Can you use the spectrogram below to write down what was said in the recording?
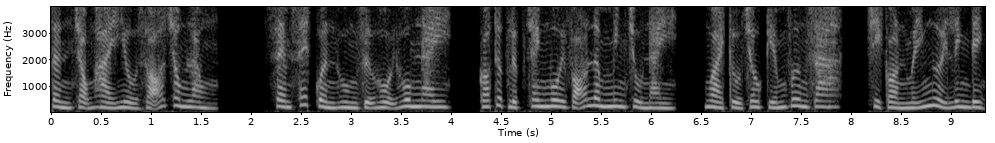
Tần Trọng Hải hiểu rõ trong lòng. Xem xét quần hùng dự hội hôm nay, có thực lực tranh ngôi võ lâm minh chủ này, ngoài cửu châu kiếm vương ra, chỉ còn mấy người linh định,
